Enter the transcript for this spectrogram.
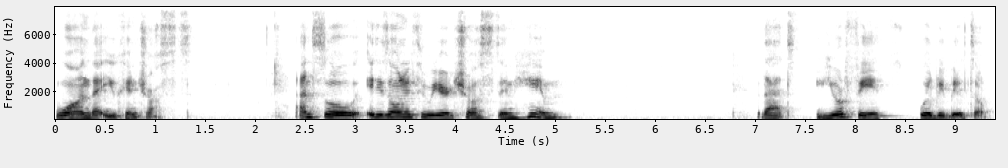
one that you can trust. And so it is only through your trust in Him that your faith will be built up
